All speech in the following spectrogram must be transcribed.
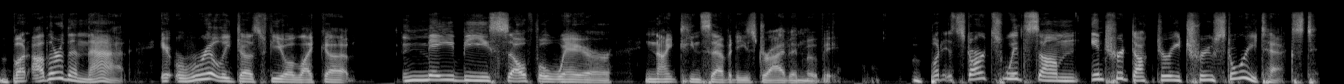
but other than that it really does feel like a maybe self-aware 1970s drive-in movie. But it starts with some introductory true story text.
